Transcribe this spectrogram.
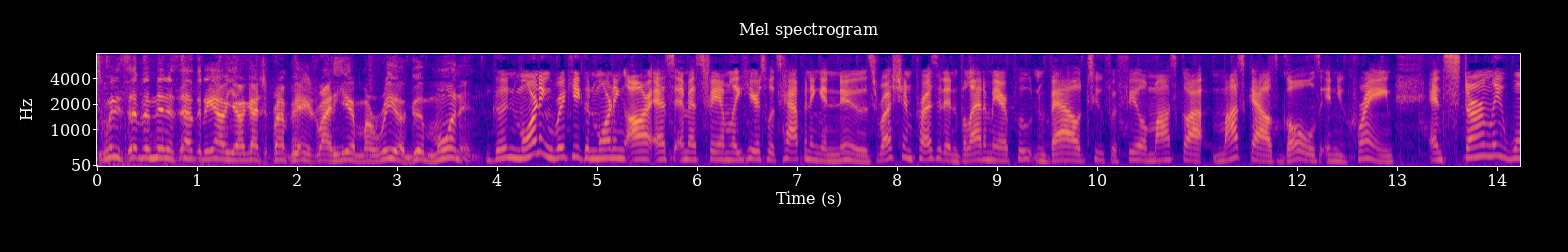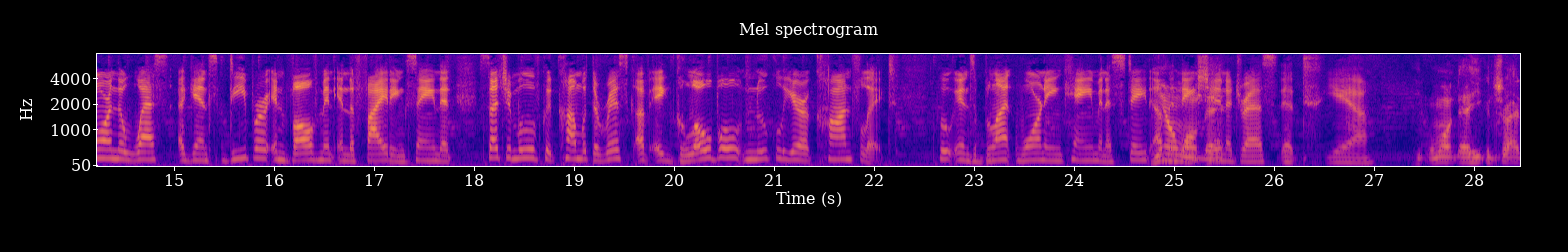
27 minutes after the hour, y'all got your front page right here. Maria, good morning. Good morning, Rickey. Good morning, RSMS family. Here's what's happening in news. Russian President Vladimir Putin vowed to fulfill Moscow, Moscow's goals in Ukraine and sternly warned the West against deeper involvement in the fighting, saying that such a move could come with the risk of a global nuclear conflict. Putin's blunt warning came in a State of the Nation address that, yeah, he want that. He can try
